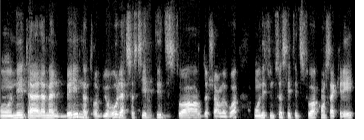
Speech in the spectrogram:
on est à la Malbaie, notre bureau, la Société d'histoire de Charlevoix. On est une société d'histoire consacrée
